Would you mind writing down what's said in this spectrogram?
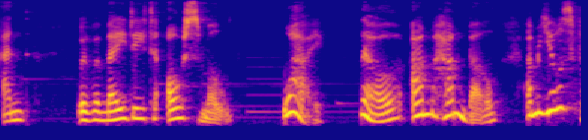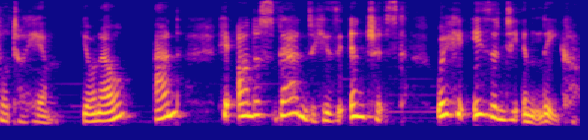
and we've made it all smooth. Why, though I'm humble, I'm useful to him, you know, and he understands his interest when he isn't in liquor.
